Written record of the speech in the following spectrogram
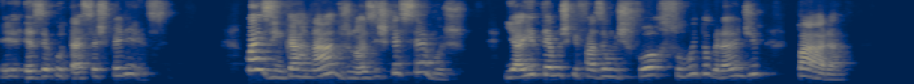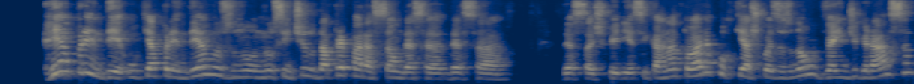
executar essa experiência. Mas encarnados, nós esquecemos. E aí temos que fazer um esforço muito grande para reaprender o que aprendemos no, no sentido da preparação dessa, dessa, dessa experiência encarnatória, porque as coisas não vêm de graça,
